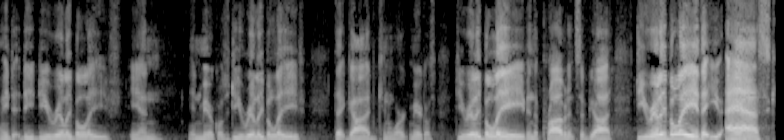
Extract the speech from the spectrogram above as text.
I mean, do, do you really believe in, in miracles? Do you really believe that God can work miracles? Do you really believe in the providence of God? Do you really believe that you ask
